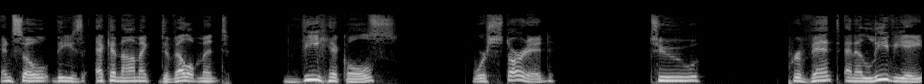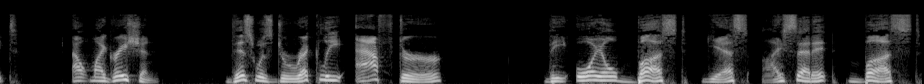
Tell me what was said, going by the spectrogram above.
And so these economic development vehicles were started to prevent and alleviate outmigration. This was directly after the oil bust. Yes, I said it, bust.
